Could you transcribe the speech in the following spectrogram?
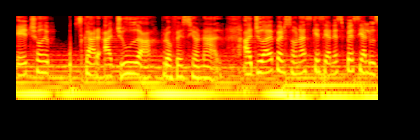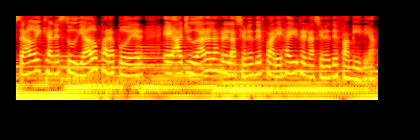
hecho de buscar ayuda profesional, ayuda de personas que se han especializado y que han estudiado para poder eh, ayudar a las relaciones de pareja y relaciones de familia.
